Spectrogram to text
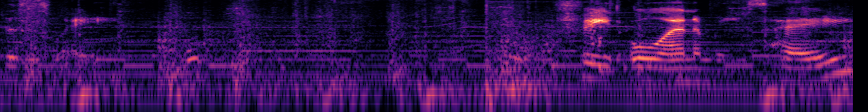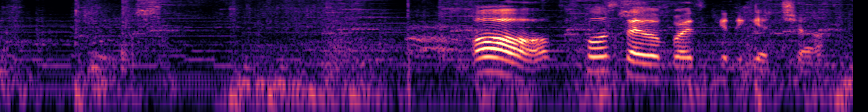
This way. Defeat all enemies, hey? Oh, of course they were both gonna get you.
